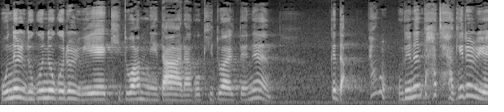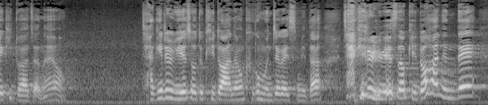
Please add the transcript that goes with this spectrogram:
오늘 누구누구를 위해 기도합니다. 라고 기도할 때는, 그 나, 평, 우리는 다 자기를 위해 기도하잖아요. 자기를 위해서도 기도 안 하면 그거 문제가 있습니다. 자기를 위해서 기도하는데,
